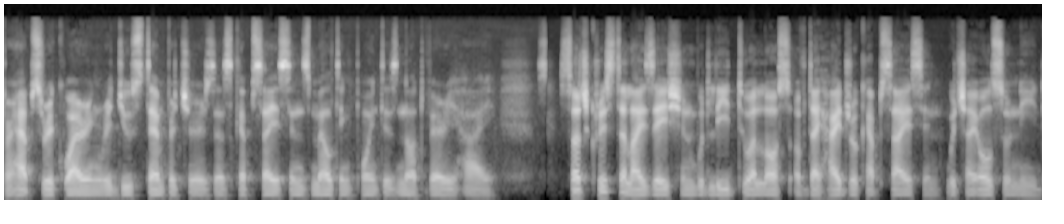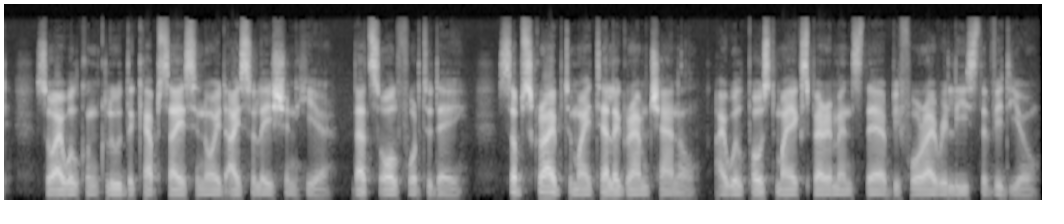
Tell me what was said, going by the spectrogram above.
perhaps requiring reduced temperatures as capsaicin's melting point is not very high. Such crystallization would lead to a loss of dihydrocapsaicin, which I also need, so I will conclude the capsaicinoid isolation here. That's all for today. Subscribe to my Telegram channel. I will post my experiments there before I release the video.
